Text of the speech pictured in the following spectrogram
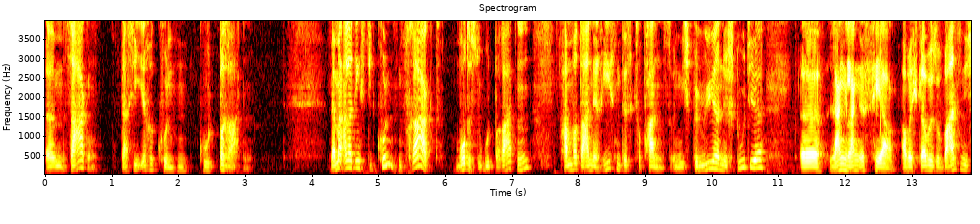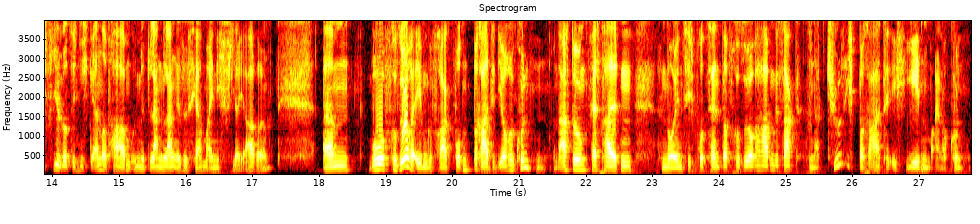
ähm, sagen, dass sie ihre Kunden gut beraten. Wenn man allerdings die Kunden fragt, wurdest du gut beraten, haben wir da eine riesen Diskrepanz. Und ich bemühe eine Studie, äh, lang, lang ist her, aber ich glaube, so wahnsinnig viel wird sich nicht geändert haben. Und mit lang, lang ist es her, meine ich, vier Jahre. Ähm, wo Friseure eben gefragt wurden, beratet ihr eure Kunden? Und Achtung, festhalten, 90% der Friseure haben gesagt, natürlich berate ich jeden meiner Kunden.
